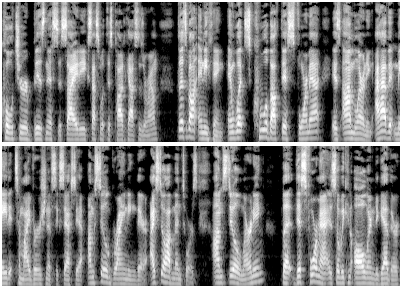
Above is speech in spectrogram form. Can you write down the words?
culture, business, society, because that's what this podcast is around that's about anything. And what's cool about this format is I'm learning. I haven't made it to my version of success yet. I'm still grinding there. I still have mentors. I'm still learning, but this format is so we can all learn together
